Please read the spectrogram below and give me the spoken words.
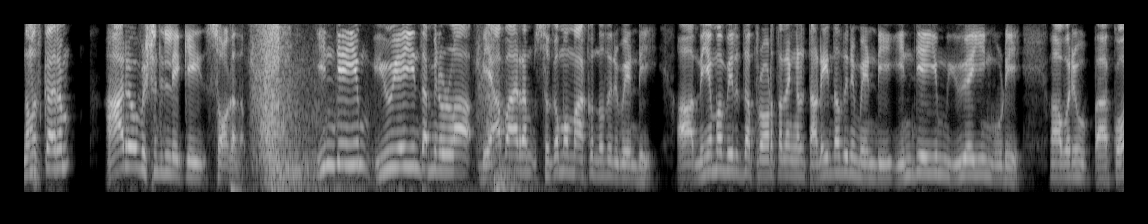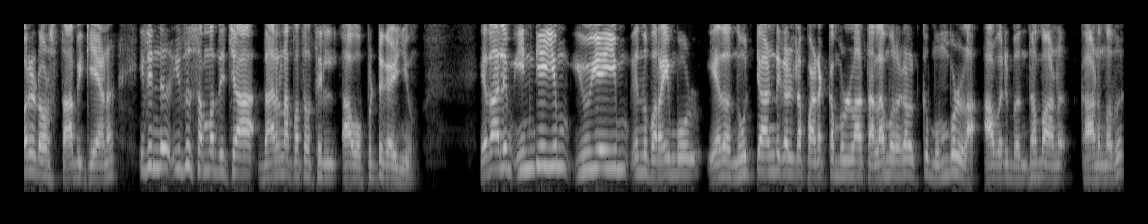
നമസ്കാരം. ആരോ വിഷനിലേക്ക് സ്വാഗതം. ഇന്ത്യയും യു എയും തമ്മിലുള്ള വ്യാപാരം സുഗമമാക്കുന്നതിനു വേണ്ടി ആ, നിയമവിരുദ്ധ പ്രവർത്തനങ്ങൾ തടയുന്നതിനു വേണ്ടി ഇന്ത്യയും യു എയും കൂടി ഒരു കോറിഡോർ സ്ഥാപിക്കുകയാണ്. ഇതിന് ഇത് സംബന്ധിച്ച ധാരണാപത്രത്തിൽ ഒപ്പിട്ട് കഴിഞ്ഞു. ഏതായാലും ഇന്ത്യയും യു എയും എന്ന് പറയുമ്പോൾ ഏതോ നൂറ്റാണ്ടുകളുടെ പഴക്കമുള്ള തലമുറകൾക്ക് മുമ്പുള്ള ആ ഒരു ബന്ധമാണ് കാണുന്നത്.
